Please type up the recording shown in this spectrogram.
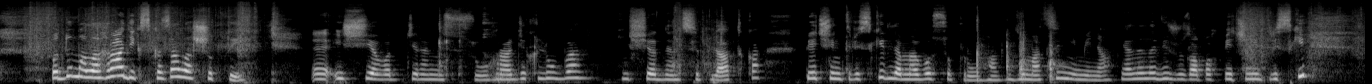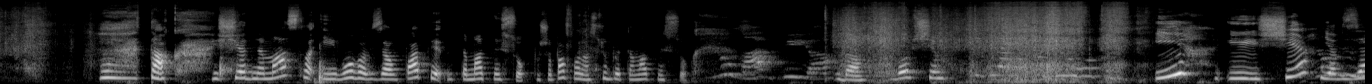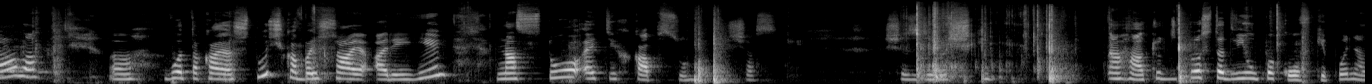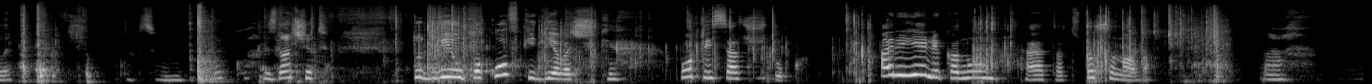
подумала Градік, сказала, що ти. Е, і ще от тірамісу Градік любить. І ще один цыплятка. Печень тріски для моєго супруга. Діма, ціні мене. Я ненавижу запах печені трески. Ех, Так, ще одне масло, і Вова взяв папі томатний сок, тому що папа у нас любить томатний сок. Ну, так, і я. Да. В общем, Я не хочу. И, и еще я взяла э, вот такая штучка большая Ариель на 100 этих капсул. Сейчас, сейчас, девочки. Ага, тут просто две упаковки, поняли? Так, це вам велико. Значит, тут две упаковки, девочки, по 50 штук. Ариель эконом, этот, то, что надо. Э,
